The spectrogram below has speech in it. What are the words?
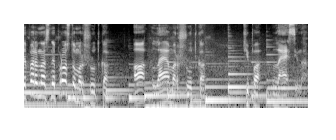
Тепер в нас не просто маршрутка, а ле-маршрутка. Типа Лесіна.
